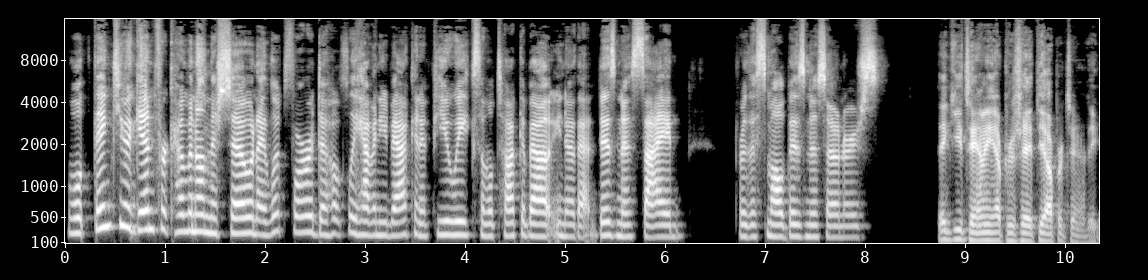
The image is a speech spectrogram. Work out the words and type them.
Well, thank you again for coming on the show. And I look forward to hopefully having you back in a few weeks and we'll talk about, you know, that business side for the small business owners. Thank you, Tammy. I appreciate the opportunity.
